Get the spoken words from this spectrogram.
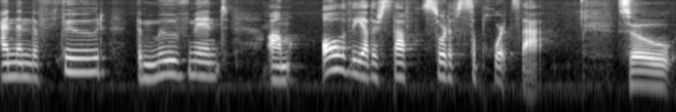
And then the food, the movement, um, all of the other stuff sort of supports that. So,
